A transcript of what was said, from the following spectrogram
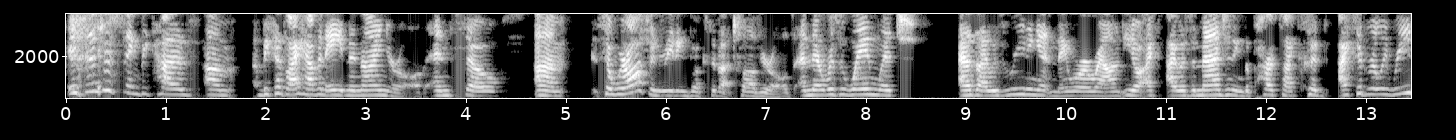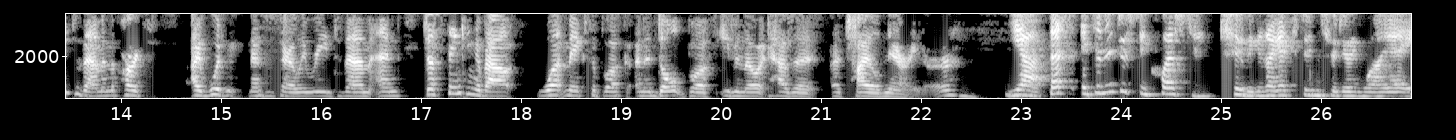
it's interesting because um, because I have an eight and a nine year old, and so um, so we're often reading books about twelve year olds. And there was a way in which, as I was reading it, and they were around, you know, I, I was imagining the parts I could I could really read to them, and the parts I wouldn't necessarily read to them, and just thinking about what makes a book an adult book, even though it has a, a child narrator. Yeah, that's it's an interesting question too because I get students who are doing YA,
